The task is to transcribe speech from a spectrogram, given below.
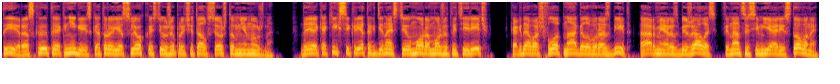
ты — раскрытая книга, из которой я с легкостью уже прочитал все, что мне нужно. Да и о каких секретах династии Умора может идти речь, когда ваш флот на голову разбит, армия разбежалась, финансы семьи арестованы,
